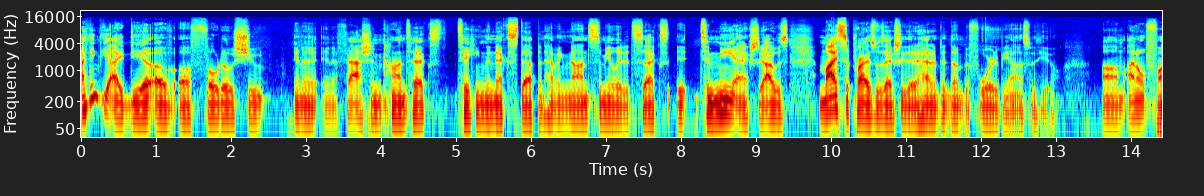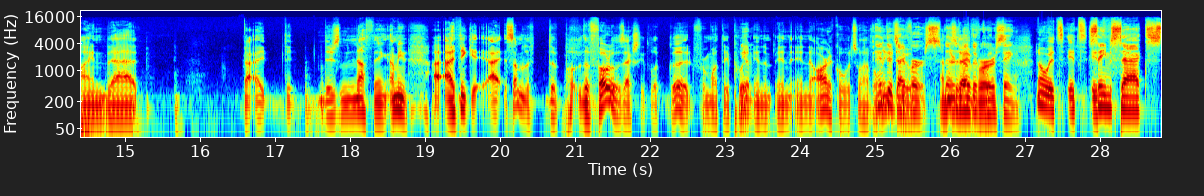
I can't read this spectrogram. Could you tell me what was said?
I think the idea of a photo shoot in a in a fashion context taking the next step and having non-simulated sex it, to me actually i was my surprise was actually that it hadn't been done before to be honest with you um, i don't find that I, the, there's nothing. I mean, I, I think it, I, some of the, the the photos actually look good from what they put Yeah. in the in, in the article, which we'll have a And link they're to. diverse. And That's they're diverse. thing. No, it's it's, it's Same sex,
